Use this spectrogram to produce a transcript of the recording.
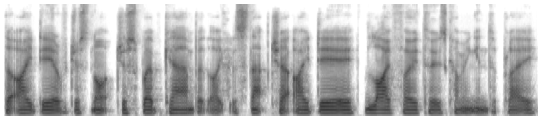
the idea of just not just webcam, but like the Snapchat idea, live photos coming into play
